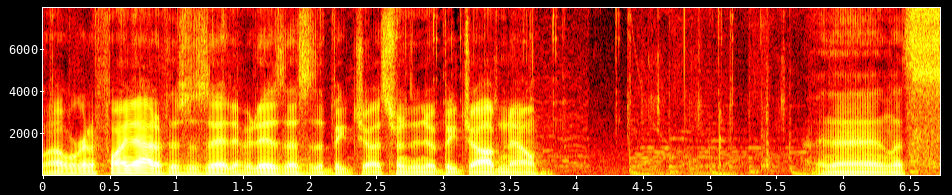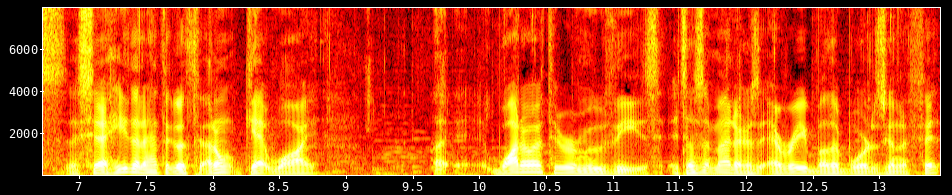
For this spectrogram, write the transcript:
Well, we're gonna find out if this is it. If it is, this is a big job. It's turned into a big job now. And then let's see. I hate that I have to go through. I don't get why. Uh, why do I have to remove these? It doesn't matter because every motherboard is gonna fit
